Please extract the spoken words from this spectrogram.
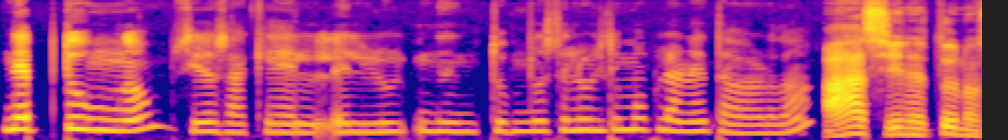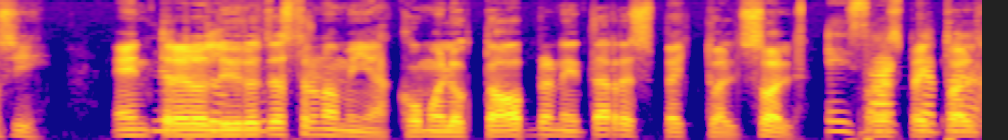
Neptuno, sí, o sea, que el, Neptuno es el último planeta, ¿verdad? Ah, sí, Neptuno, sí. Entre los libros de astronomía, como el octavo planeta respecto al Sol. Exacto. respecto al-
